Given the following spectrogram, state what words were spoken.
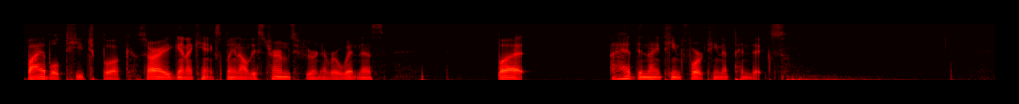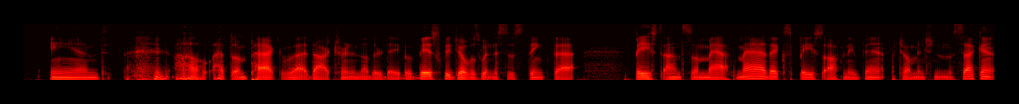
Bible Teach book. Sorry, again, I can't explain all these terms if you were never a witness but I had the 1914 appendix. And I'll have to unpack that doctrine another day. But basically, Jehovah's Witnesses think that based on some mathematics, based off an event, which I'll mention in a second,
